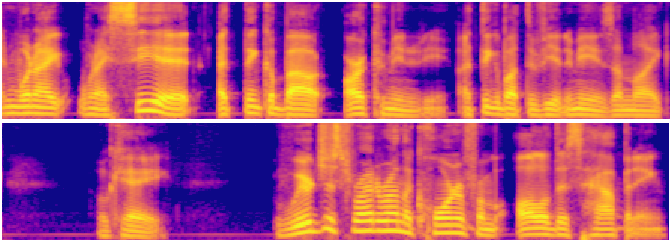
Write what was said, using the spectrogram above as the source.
And when I when I see it, I think about our community. I think about the Vietnamese. I'm like, okay, we're just right around the corner from all of this happening.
